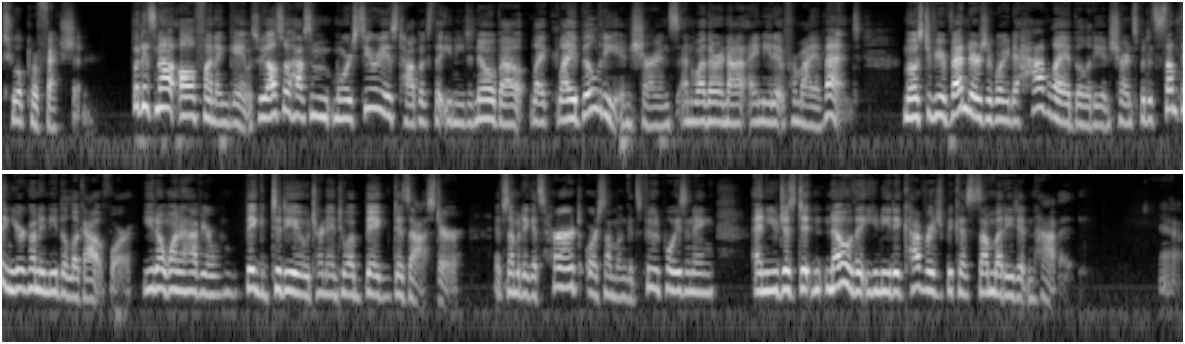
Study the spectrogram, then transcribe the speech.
to a perfection But it's not all fun and games. We also have some more serious topics that you need to know about, like liability insurance and whether or not I need it for my event. Most of your vendors are going to have liability insurance, but it's something you're going to need to look out for. You don't want to have your big to do turn into a big disaster. If somebody gets hurt or someone gets food poisoning and you just didn't know that you needed coverage because somebody didn't have it. yeah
